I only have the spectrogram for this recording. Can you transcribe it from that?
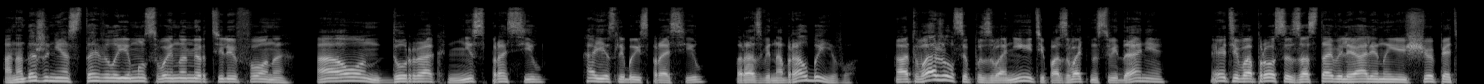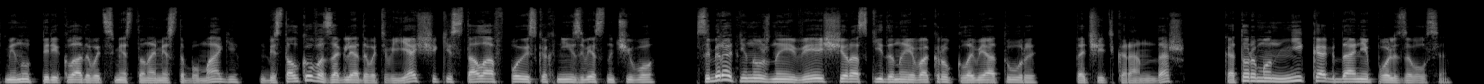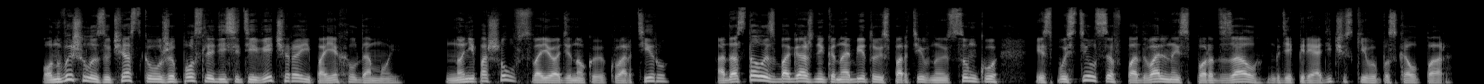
Она даже не оставила ему свой номер телефона, а он, дурак, не спросил. А если бы и спросил, разве набрал бы его? Отважился позвонить и позвать на свидание? Эти вопросы заставили Алина еще пять минут перекладывать с места на место бумаги, бестолково заглядывать в ящики стола в поисках неизвестно чего, собирать ненужные вещи, раскиданные вокруг клавиатуры, точить карандаш, которым он никогда не пользовался. Он вышел из участка уже после десяти вечера и поехал домой. Но не пошел в свою одинокую квартиру, а достал из багажника набитую спортивную сумку и спустился в подвальный спортзал, где периодически выпускал пар.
